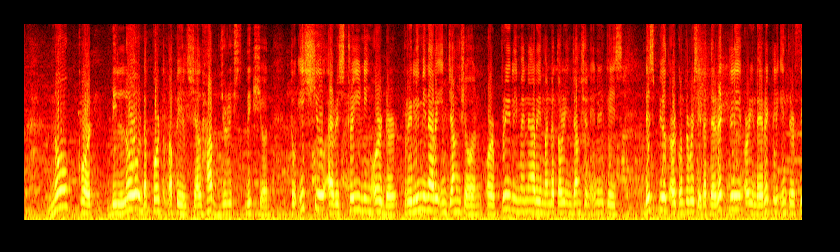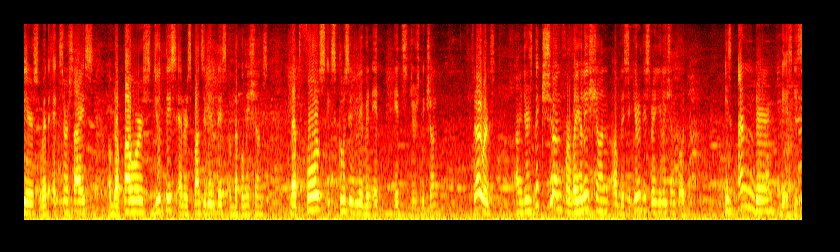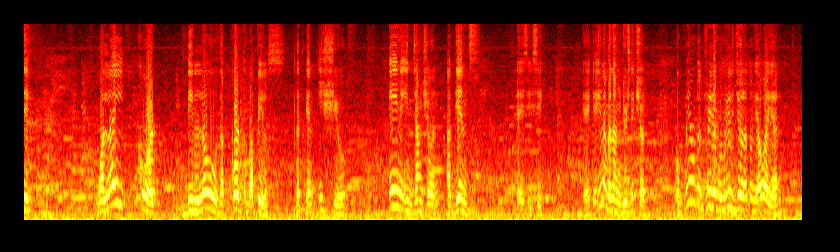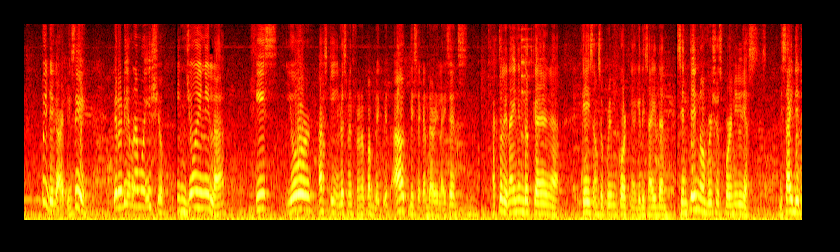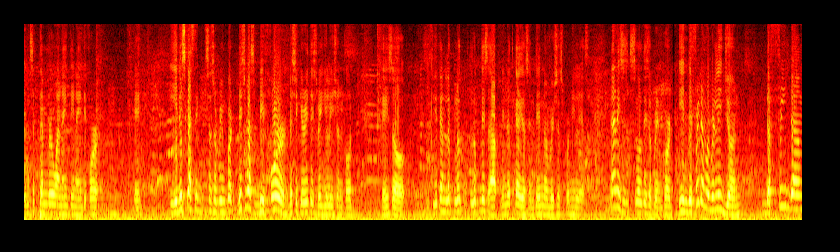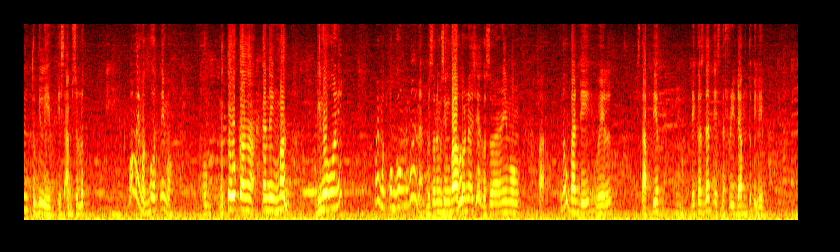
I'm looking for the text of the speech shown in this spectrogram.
No court below the Court of Appeals shall have jurisdiction to issue a restraining order, preliminary injunction, or preliminary mandatory injunction in any case, dispute or controversy that directly or indirectly interferes with the exercise of the powers, duties, and responsibilities of the commissions that falls exclusively within it, its jurisdiction. So in other words, ang jurisdiction for violation of the Securities Regulation Code is under the SEC. Walay court below the Court of Appeals that can issue any injunction against the SEC. Okay? Kaya ila man ang jurisdiction. Ug may mga freedom of religion atong giawayan, pwede ka RTC. Pero di man mo issue. Enjoy nila is your asking investment from the public without the secondary license. Actually, nainindot kaya nga case ang Supreme Court nga gidecidan Centeno versus Cornelius decided in September 1, 1994. Okay? I-discuss sa Supreme Court. This was before the Securities Regulation Code. Okay, so if you can look look look this up, nindot kayo Centeno versus Cornelius. Nani sa sulti Supreme Court. In the freedom of religion, the freedom to believe is absolute. Wa may magbuot nimo. Og nagtuo ka nga kaning mag Ginoo ni. May magpugong mo na. Gusto na simbaho na siya. Gusto na nimong ah, nobody will stop you because that is the freedom to believe.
